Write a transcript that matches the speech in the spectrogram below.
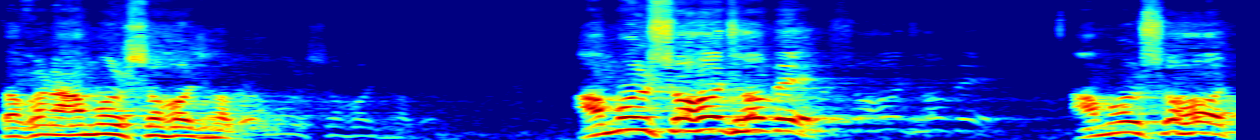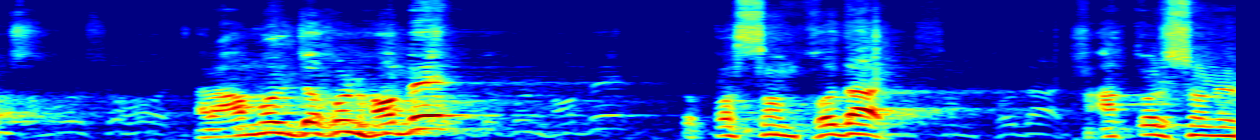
তখন আমল সহজ হবে। আমল সহজ হবে। আমল সহজ। আর আমল যখন হবে, তো কসম খোদার আকর্ষণের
